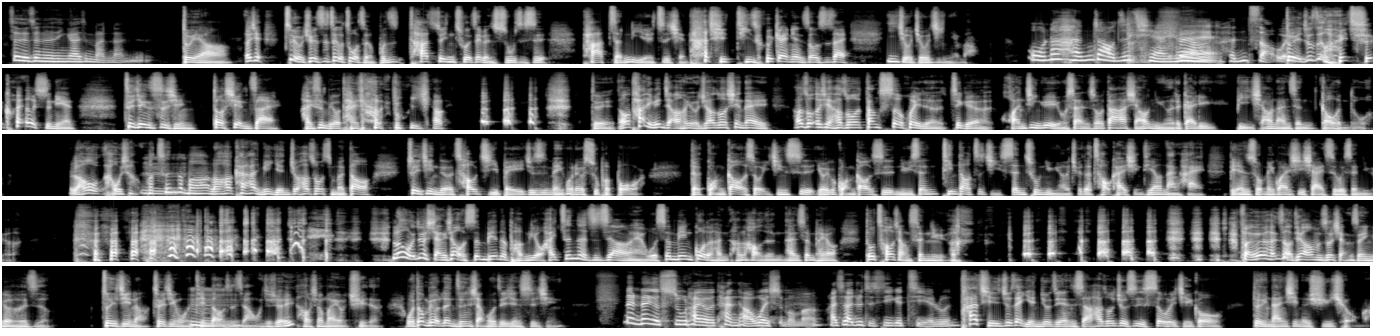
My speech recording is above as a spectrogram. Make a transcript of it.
这个真的应该是蛮难的。对啊，而且最有趣的是，这个作者不是他最近出的这本书，只是他整理了之前，他其实提出的概念的时候是在一九九几年吧？哦，那很早之前，对啊，很早哎。对，就是维持快二十年，这件事情到现在还是没有太大的不一样。对，然后他里面讲的很有趣，他说现在，他说，而且他说，当社会的这个环境越友善的时候，大家想要女儿的概率比想要男生高很多。然后我想，哇，真的吗？嗯、然后他看他里面研究，他说什么到最近的超级杯，就是美国那个 Super Bowl 的广告的时候，已经是有一个广告是女生听到自己生出女儿觉得超开心，听到男孩别人说没关系，下一次会生女儿。然后我就想一下，我身边的朋友还真的是这样哎、欸，我身边过得很很好的男生朋友都超想生女儿，反而很少听到他们说想生一个儿子。最近啊，最近我听到是这样，嗯、我就觉得哎、欸，好像蛮有趣的。我都没有认真想过这件事情。那那个书他有探讨为什么吗？还是他就只是一个结论？他其实就在研究这件事啊。他说就是社会结构对于男性的需求嘛，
